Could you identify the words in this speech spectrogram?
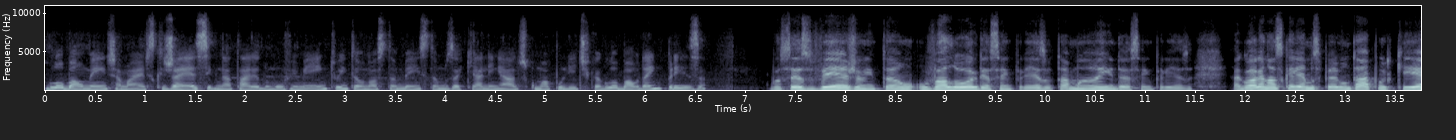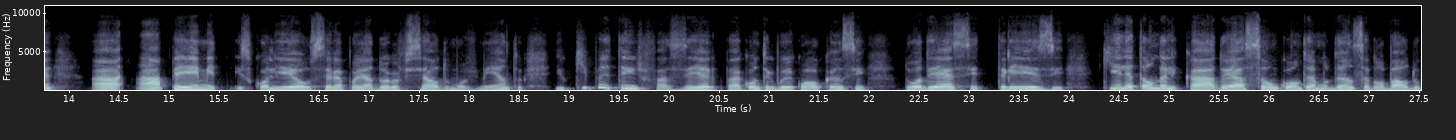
Globalmente, a Maersk já é signatária do movimento, então nós também estamos aqui alinhados com uma política global da empresa. Vocês vejam então o valor dessa empresa, o tamanho dessa empresa. Agora nós queremos perguntar por que a APM escolheu ser apoiador oficial do movimento e o que pretende fazer para contribuir com o alcance do ODS 13, que ele é tão delicado, é a ação contra a mudança global do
